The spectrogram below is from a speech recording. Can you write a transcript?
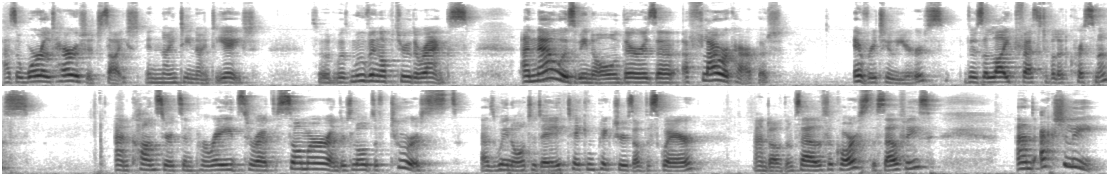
as a World Heritage Site in 1998. So it was moving up through the ranks. And now, as we know, there is a, a flower carpet every two years. There's a light festival at Christmas and concerts and parades throughout the summer, and there's loads of tourists, as we know today, taking pictures of the square and of themselves, of course, the selfies. And actually,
